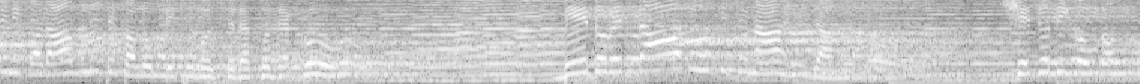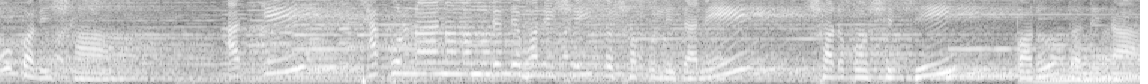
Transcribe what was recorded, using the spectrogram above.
তিনি পদাবলিতে কলম লিখে বলছে, দেখো দেখো বেদ ও বেদাদু কিছু না হে জানো সে যদি গৌরঙ্গ করে সা আজকে ঠাকুর নয়নানন্দে দেবনে সেই তো সকলে জানে সর্বসিদ্ধি করতলে দান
